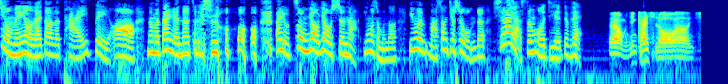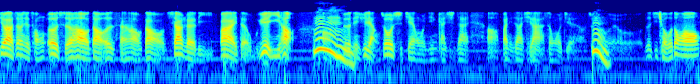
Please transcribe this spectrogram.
久没有来到了台北啊、哦。那么当然呢，这个时候 他有重要要声啊，因为什么呢？因为马上就是我们的西拉雅生活节，对不对？对啊，我们已经开始喽啊！西拉雅生活节从二十二号到二十三号，到下个礼拜的五月一号，嗯，哦、就是连续两周的时间，我们已经开始在啊办理这样西拉雅生活节啊，有热气球活动哦。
